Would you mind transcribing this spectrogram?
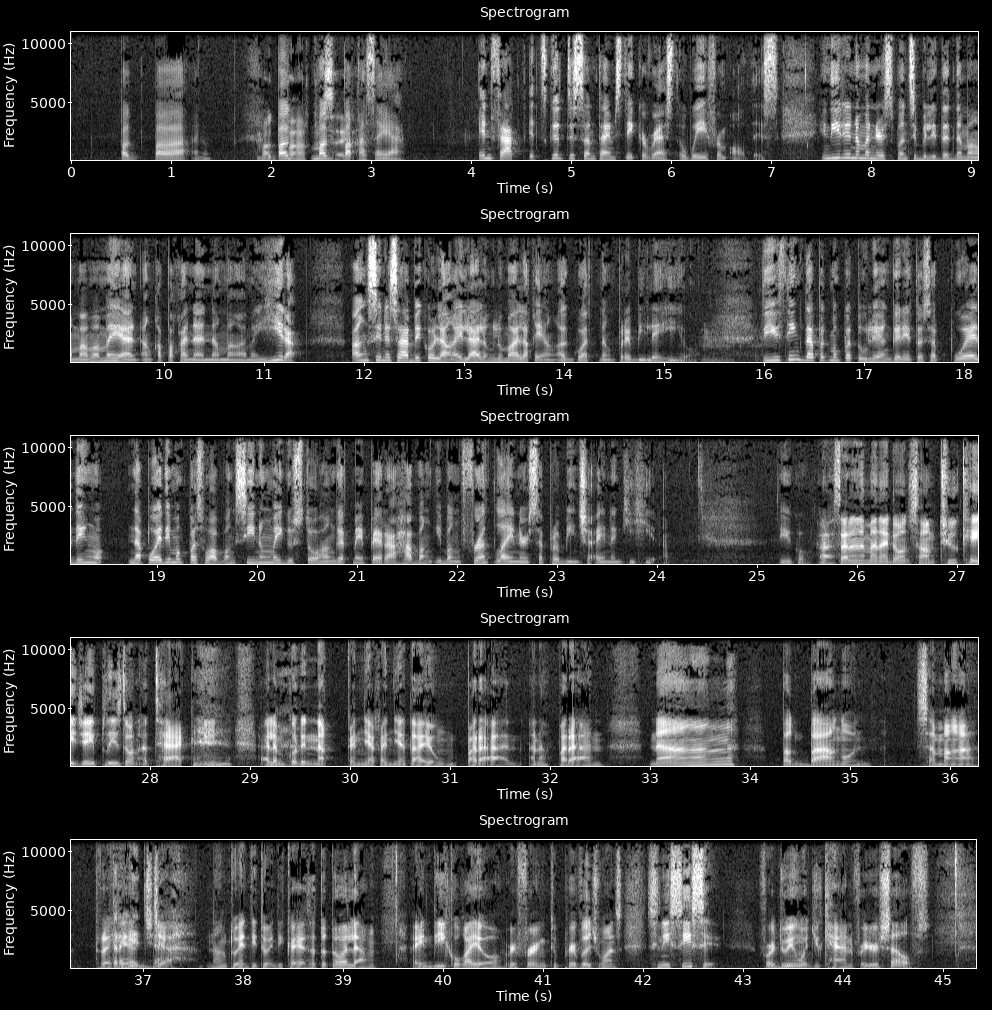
pagpa ano? Pag, Magpakasaya. In fact, it's good to sometimes take a rest away from all this. Hindi rin naman responsibilidad ng mga mamamayan ang kapakanan ng mga mahihirap. Ang sinasabi ko lang ay lalong lumalaki ang agwat ng pribilehiyo. Do you think dapat magpatuloy ang ganito sa pwedeng na pwede magpaswab ang sinong may gusto hanggat may pera habang ibang frontliners sa probinsya ay naghihirap? You go. Ah, sana naman I don't sound too KJ. Please don't attack me. Alam ko rin na kanya-kanya tayong paraan, ano? Paraan ng pagbangon sa mga trahedya ng 2020. Kaya sa totoo lang, ay hindi ko kayo, referring to privileged ones, sinisisi for doing what you can for yourselves.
